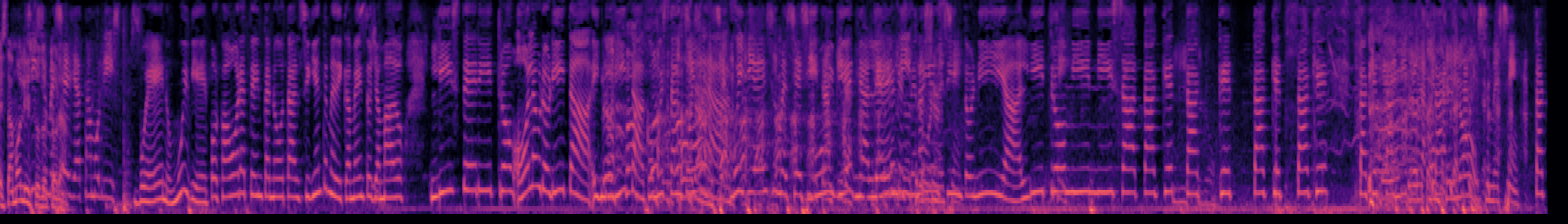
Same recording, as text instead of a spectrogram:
estamos listos, sí, doctora. ya estamos listos. Bueno, muy bien. Por favor, atenta nota al siguiente medicamento llamado Listeritrom. Hola, Aurorita. Ignorita, ¿cómo están todas? Muy bien, su merced, sí, Muy bien, me alegra que estén ahí en sintonía. Litro, mini, sa, taque, taque, taque, taque, taque, taque, taque, taque,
